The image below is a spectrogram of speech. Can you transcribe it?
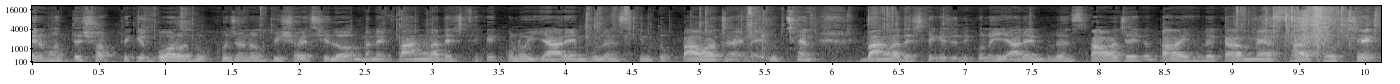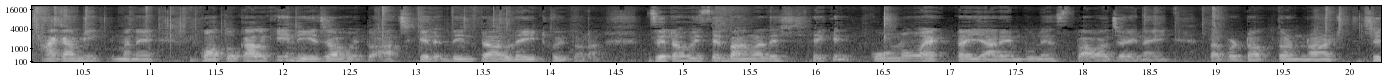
এর মধ্যে সব থেকে বড় দুঃখজনক বিষয় ছিল মানে বাংলাদেশ থেকে কোনো এয়ার অ্যাম্বুলেন্স কিন্তু পাওয়া যায় নাই, বুঝছেন? বাংলাদেশ থেকে যদি কোনো এয়ার অ্যাম্বুলেন্স পাওয়া যায় তো তারাই হলে ম্যাথ হচ্ছে আগামী মানে গতকালকেই নিয়ে যাওয়া হতো আজকের দিনটা লেট হইতো না। যেটা হয়েছে বাংলাদেশ থেকে কোনো একটা এয়ার অ্যাম্বুলেন্স পাওয়া যায় নাই। তারপর ডক্টর নার্স যে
